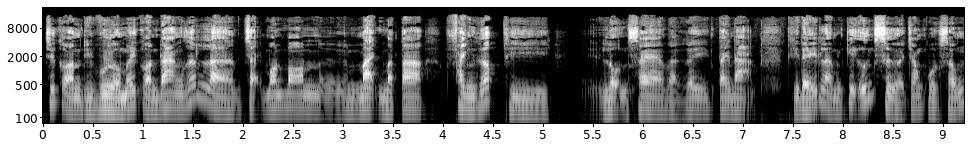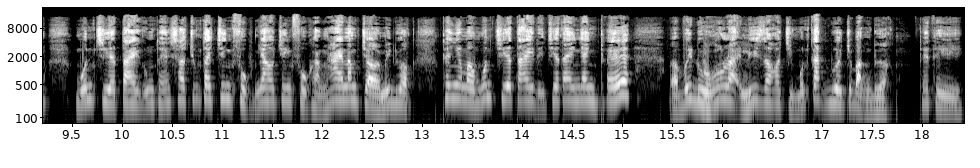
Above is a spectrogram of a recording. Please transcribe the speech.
Chứ còn thì vừa mới còn đang rất là chạy bon bon ờ, mạnh mà ta phanh gấp thì lộn xe và gây tai nạn. Thì đấy là một cái ứng xử ở trong cuộc sống. Muốn chia tay cũng thế. Sao chúng ta chinh phục nhau chinh phục hàng hai năm trời mới được? Thế nhưng mà muốn chia tay thì chia tay nhanh thế. Và với đủ các loại lý do chỉ muốn cắt đuôi cho bằng được. Thế thì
